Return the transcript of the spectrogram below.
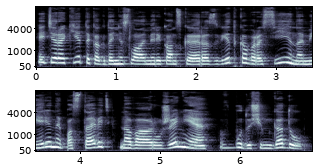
Эти ракеты, как донесла американская разведка, в России намерены поставить на вооружение в будущем году.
